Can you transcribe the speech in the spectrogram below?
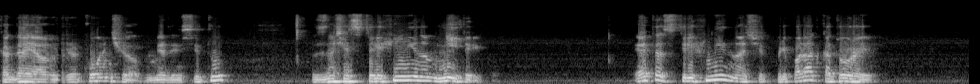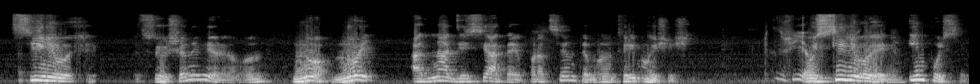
когда я уже кончил мединститут, значит, стрихнином нитрику. Это стрихнин, значит, препарат, который усиливает, совершенно верно, он, но 0,1% внутримышечно усиливает импульсы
